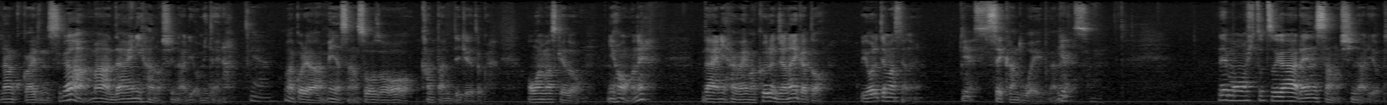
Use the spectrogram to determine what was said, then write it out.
何個かいるんですがまあ第2波のシナリオみたいな。Yeah まあこれは皆さん想像を簡単にできるとか思いますけど日本もね第2波が今来るんじゃないかと言われてますよね。Yes. セカンドウェーブがね。Yes. でもう一つが連鎖のシナリオと。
